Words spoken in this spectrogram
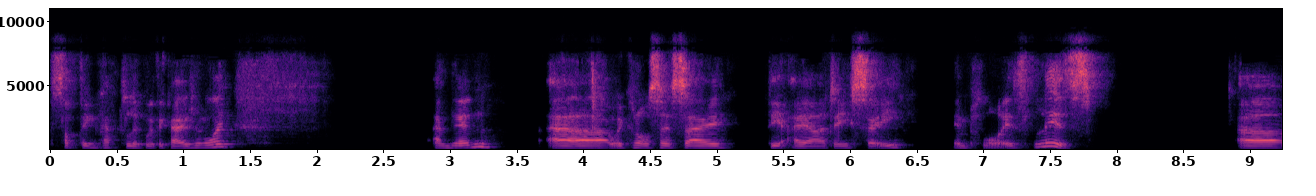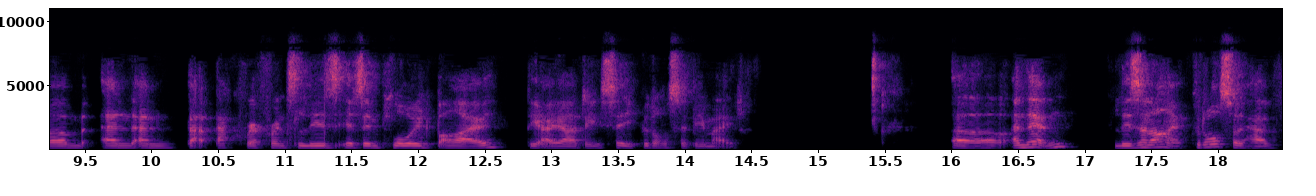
something you have to live with occasionally. And then uh, we can also say the ARDC employs Liz. Um, and, and that back reference Liz is employed by the ARDC could also be made. Uh, and then Liz and I could also have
